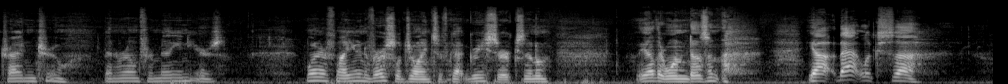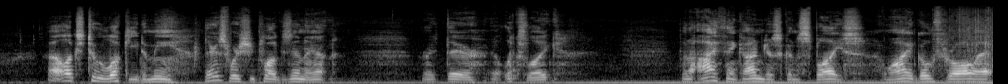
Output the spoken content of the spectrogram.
Tried and true. Been around for a million years. Wonder if my universal joints have got grease zerks in them. The other one doesn't. Yeah, that looks uh, that looks too lucky to me. There's where she plugs in at. Right there, it looks like. But I think I'm just going to splice. Why go through all that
